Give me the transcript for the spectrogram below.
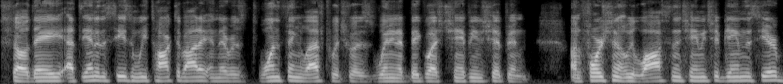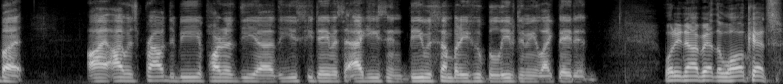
So they at the end of the season we talked about it, and there was one thing left, which was winning a Big West championship. And unfortunately, we lost in the championship game this year, but I, I was proud to be a part of the uh, the UC Davis Aggies and be with somebody who believed in me like they did. what do you know about the Wildcats,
